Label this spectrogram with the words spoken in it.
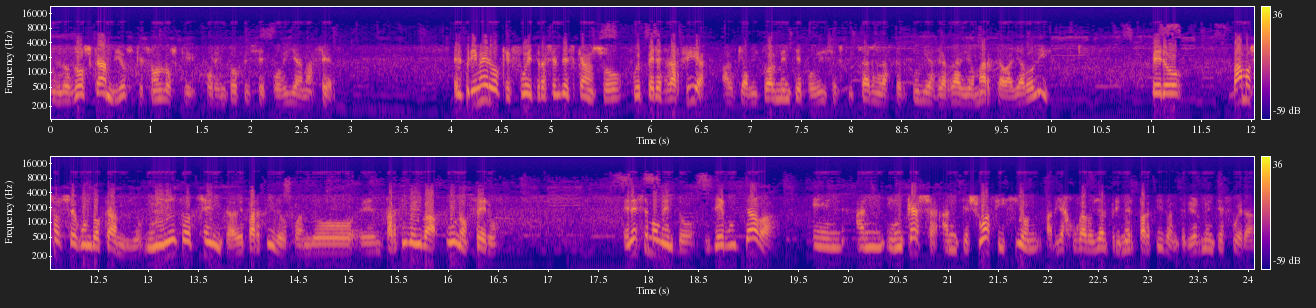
en los dos cambios que son los que por entonces se podían hacer. El primero, que fue tras el descanso, fue Pérez García, al que habitualmente podéis escuchar en las tertulias de Radio Marca Valladolid. Pero vamos al segundo cambio, minuto 80 de partido, cuando el partido iba 1-0. En ese momento debutaba en, casa ante su afición, había jugado ya el primer partido anteriormente fuera,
